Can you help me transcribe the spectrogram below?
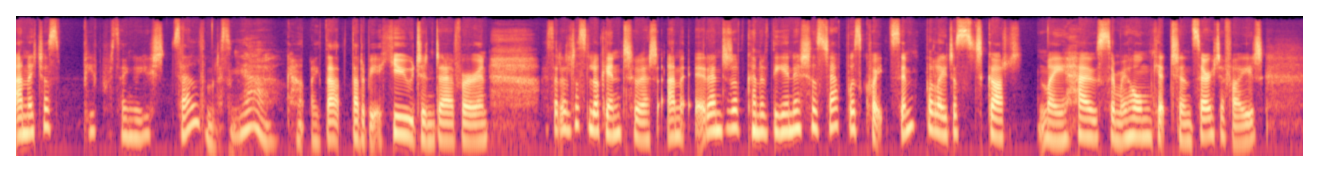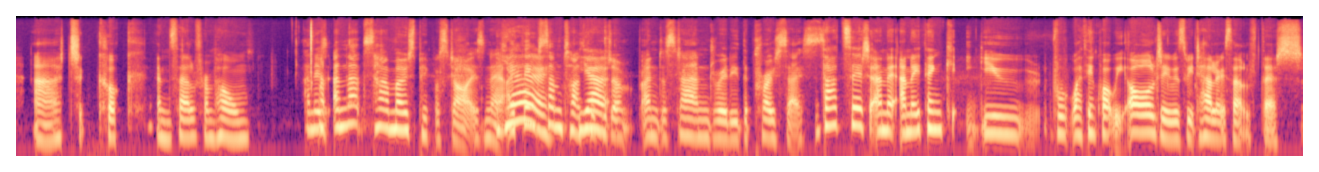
And it just, people were saying, oh, you should sell them. And I like, Yeah. can't like that. That'd be a huge endeavour. And I said, I'll just look into it. And it ended up kind of the initial step was quite simple. I just got my house or my home kitchen certified uh, to cook and sell from home. And and that's how most people start, isn't it? I think sometimes yeah. people don't understand really the process. That's it. And I- and I think you, I think what we all do is we tell ourselves that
